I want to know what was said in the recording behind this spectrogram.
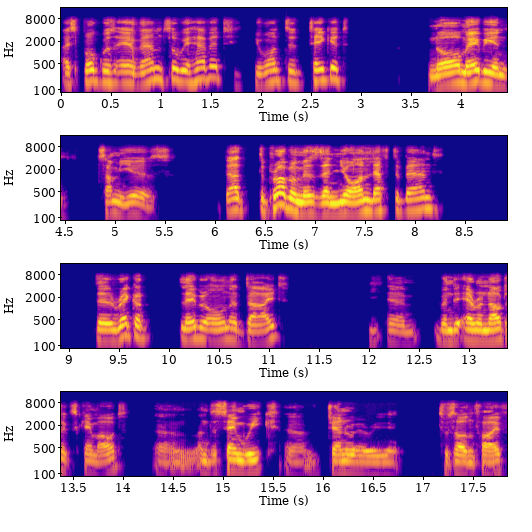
I spoke with AFM, so we have it. You want to take it? No, maybe in some years. That the problem is then Jorn left the band. The record label owner died um, when the Aeronautics came out um, on the same week, uh, January 2005.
